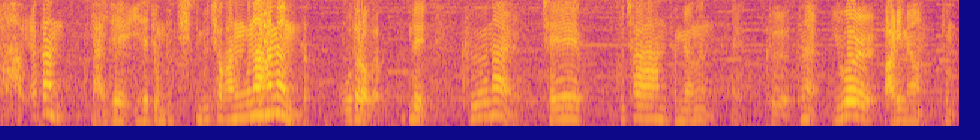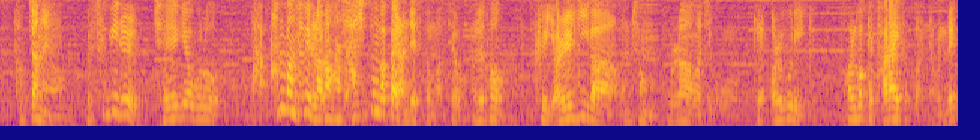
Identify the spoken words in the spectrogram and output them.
아, 약간 야 이제 이제 좀 묻히, 묻혀가는구나 하면 오더라고요. 근데 그날 제 구차한 변명은 예, 그 그날 6월 말이면 좀 덥잖아요. 그 수비를 제 기억으로 한 번 수비를 나가면 한 40분 가까이 앉아 있었던 것 같아요. 그래서 그 열기가 엄청 올라와가지고 이렇게 얼굴이 이렇게 벌겋게 달아 있었거든요. 근데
